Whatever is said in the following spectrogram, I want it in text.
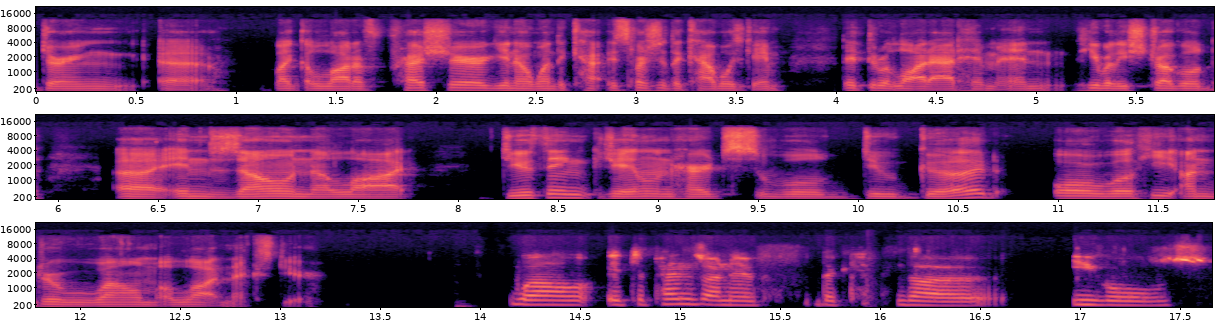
during uh, like a lot of pressure. You know, when the especially the Cowboys game, they threw a lot at him, and he really struggled uh, in zone a lot. Do you think Jalen Hurts will do good, or will he underwhelm a lot next year? Well, it depends on if the the Eagles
